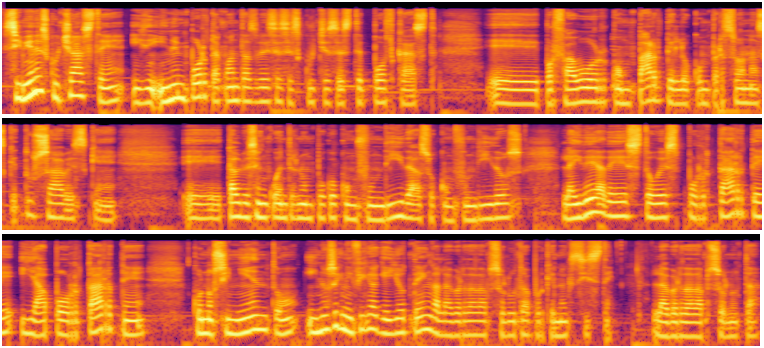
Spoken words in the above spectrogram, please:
Si bien escuchaste, y, no importa cuántas veces escuches este podcast, eh, por favor compártelo con personas que tú sabes que eh, tal vez se encuentren un poco confundidas o confundidos. La idea de esto es portarte y aportarte conocimiento y no significa que yo tenga la verdad absoluta porque no existe la verdad absoluta,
